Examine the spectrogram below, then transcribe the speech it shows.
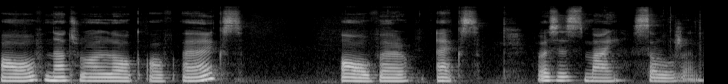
of natural log of x over x. This is my solution.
